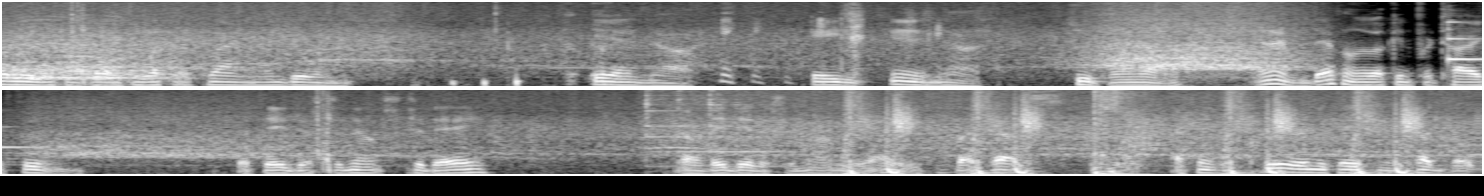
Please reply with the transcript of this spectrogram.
really looking forward to what they're planning on doing in uh, 80 in uh, 2.0, and I'm definitely looking for Typhoon that they just announced today. Uh, they did a tsunami wave, but that's I think a clear indication of tugboat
